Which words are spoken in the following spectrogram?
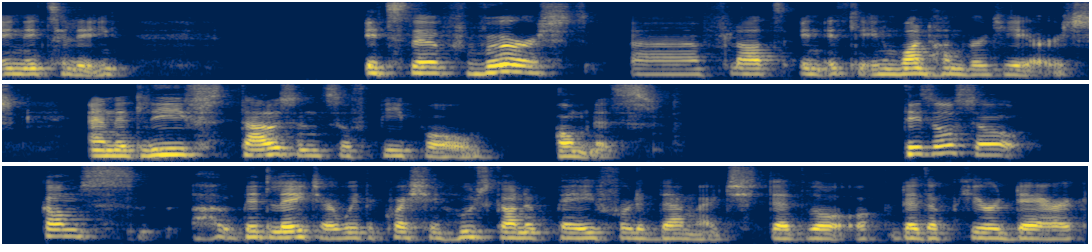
in Italy. It's the worst uh, flood in Italy in 100 years and it leaves thousands of people homeless. This also comes a bit later with the question who's going to pay for the damage that will that occurred there?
